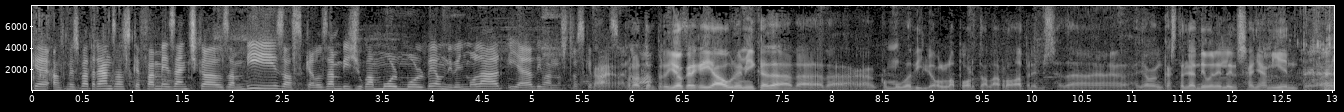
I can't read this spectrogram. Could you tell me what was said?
que, els més veterans, els que fa més anys que els han vist, els que els han vist jugar molt, molt bé, a un nivell molt alt, i ara diuen, ostres, què Ah, passa, però, no? però jo crec que hi ha una mica de, de, de com ho va dir la porta a la roda de premsa, de, allò que en castellà en diuen l'ensenyamiento, eh?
